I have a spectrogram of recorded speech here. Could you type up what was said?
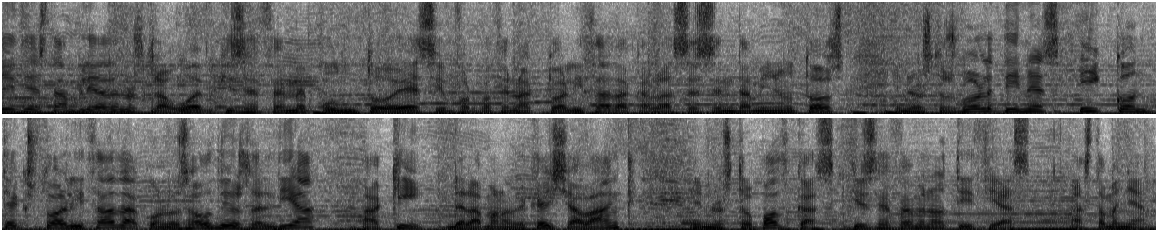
Noticia está ampliada en nuestra web xfm.es, información actualizada cada 60 minutos en nuestros boletines y contextualizada con los audios del día aquí de la mano de CaixaBank en nuestro podcast XFM Noticias. Hasta mañana.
